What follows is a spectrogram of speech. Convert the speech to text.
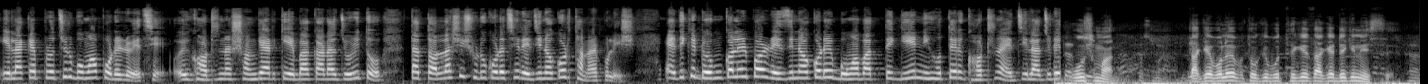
এলাকায় প্রচুর বোমা পড়ে রয়েছে। ওই ঘটনার সঙ্গে আর কে বা কারা জড়িত তার তল্লাশি শুরু করেছে রেজিনগর থানার পুলিশ। এদিকে ডোমকলের পর রেজিনগরে বোমা বাঁধতে গিয়ে নিহতের ঘটনায় জেলা জুড়ে উসমান তাকে বলে তকিপুর থেকে তাকে ডেকে নিয়ে এসছে। হ্যাঁ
